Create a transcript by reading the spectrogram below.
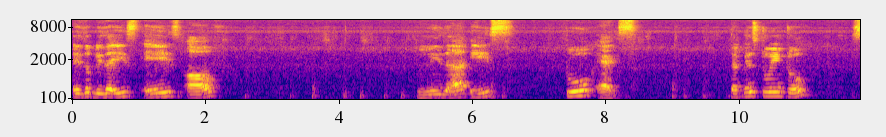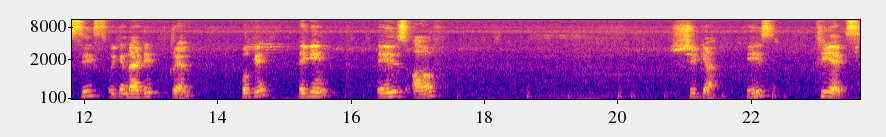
age of Lisa is age of Lisa is 2x that means 2 into 6 we can write it 12 okay again is of Shika is 3x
